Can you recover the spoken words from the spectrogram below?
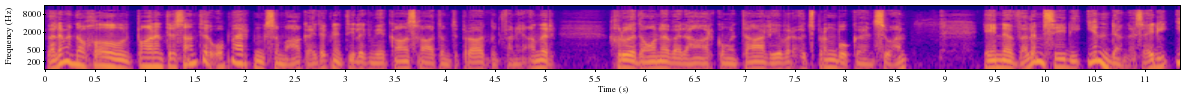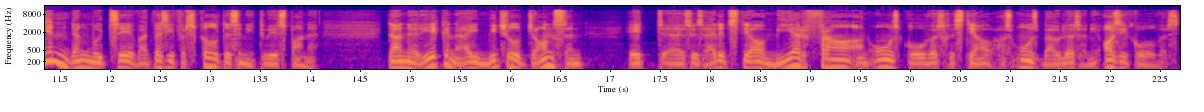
Willem het nogal 'n paar interessante opmerkings gemaak. Hy het ek natuurlik weer kans gehad om te praat met van die ander groot honde wat daar kommentaar lewer, oud springbokke en so aan. En uh, Willem sê die een ding, as hy die een ding moet sê, wat was die verskil tussen die twee spanne? Dan reken hy Mitchell Johnson het uh, soos hy dit stel meer vrae aan ons kolwers gestel as ons bowlers aan die Aussie kolwers.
